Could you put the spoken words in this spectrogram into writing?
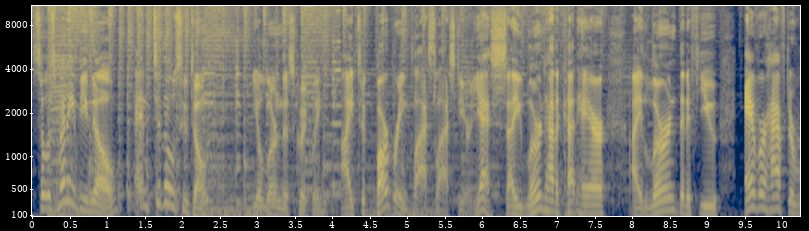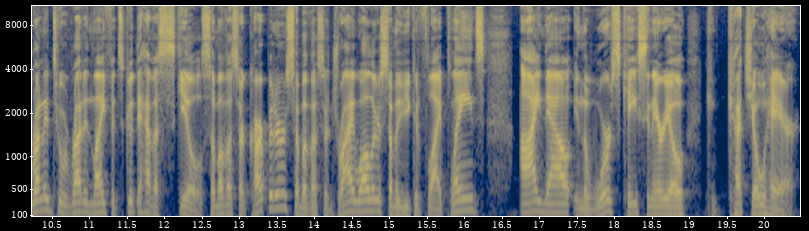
So, as many of you know, and to those who don't, you'll learn this quickly. I took barbering class last year. Yes, I learned how to cut hair. I learned that if you ever have to run into a rut in life, it's good to have a skill. Some of us are carpenters, some of us are drywallers, some of you can fly planes. I now, in the worst case scenario, can cut your hair.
